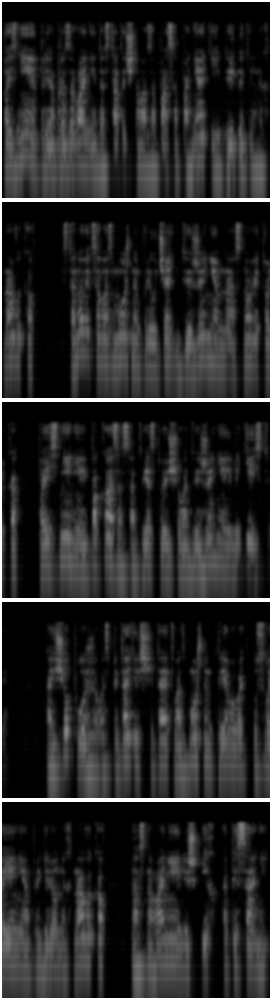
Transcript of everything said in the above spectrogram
Позднее при образовании достаточного запаса понятий и двигательных навыков становится возможным приучать к движениям на основе только пояснения и показа соответствующего движения или действия. А еще позже воспитатель считает возможным требовать усвоения определенных навыков на основании лишь их описания.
